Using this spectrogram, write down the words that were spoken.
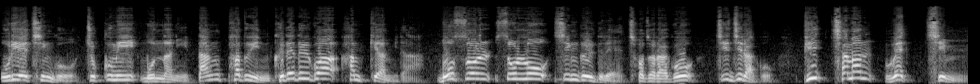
우리의 친구 쭈꾸미 못난이 땅파두인 그대들과 함께합니다. 모쏠 솔로 싱글들의 처절하고 찌질하고 비참한 외침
